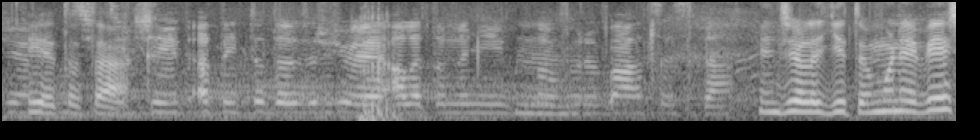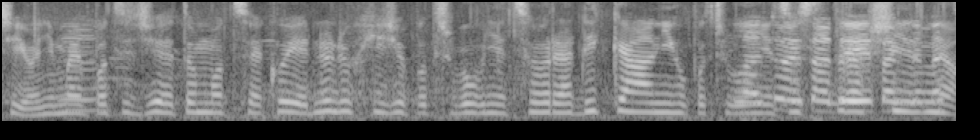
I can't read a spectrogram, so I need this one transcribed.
že Je to musí tak. cvičit a teď to dodržuje, ale to není Hmm. dlouhodobá cesta. Jenže lidi tomu nevěří. Oni mají Mm. pocit, že je to moc jako jednoduchý, že potřebují něco radikálního, potřebují něco je tady, tak strašně. jdeme no.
